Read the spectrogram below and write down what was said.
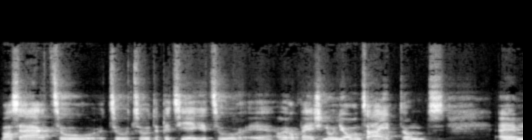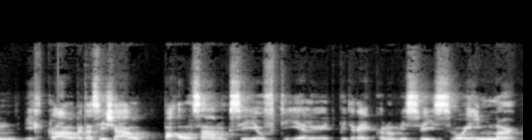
was er zu, zu, zu der Beziehung zur äh, Europäischen Union sagt. Und ähm, ich glaube, das ist auch balsam gewesen auf die Leute bei der Economy Suisse, wo immer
